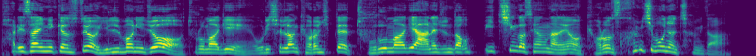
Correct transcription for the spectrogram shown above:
파리사인님께서도요, 1번이죠. 두루마기. 우리 신랑 결혼식 때 두루마기 안 해준다고 삐친 거 생각나네요. 결혼 35년 차입니다.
